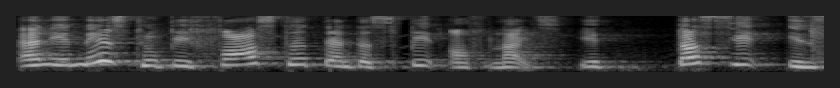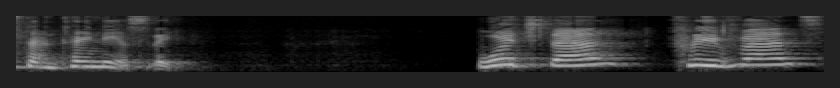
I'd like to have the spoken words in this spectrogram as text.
And it needs to be faster than the speed of light. It does it instantaneously, which then prevents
